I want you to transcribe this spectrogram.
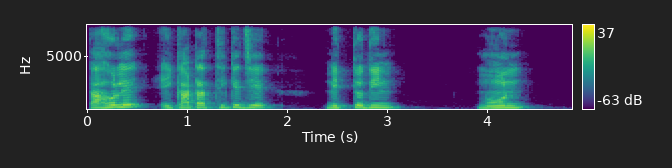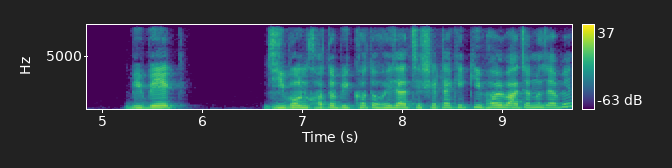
তাহলে এই কাটার থেকে যে নিত্যদিন মন, বিবেক, জীবন ক্ষতবিক্ষত হয়ে যাচ্ছে, সেটাকে কীভাবে বাঁচানো যাবে?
